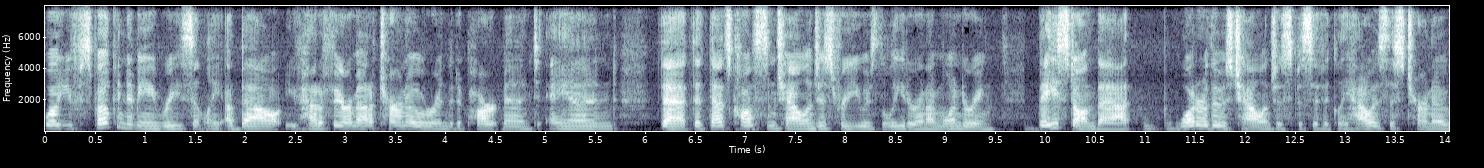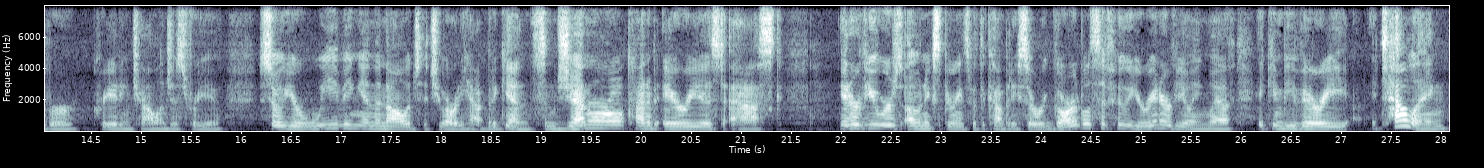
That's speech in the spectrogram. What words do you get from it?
well you've spoken to me recently about you've had a fair amount of turnover in the department and that that that's caused some challenges for you as the leader. And i'm wondering based on that what are those challenges specifically? How is this turnover creating challenges for you? So you're weaving in the knowledge that you already have. But again some general kind of areas to ask interviewers own experience with the company. So regardless of who you're interviewing with it can be very telling.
